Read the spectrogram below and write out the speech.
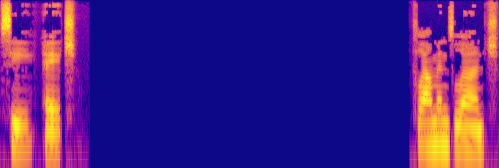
C H. Ploughman's lunch.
